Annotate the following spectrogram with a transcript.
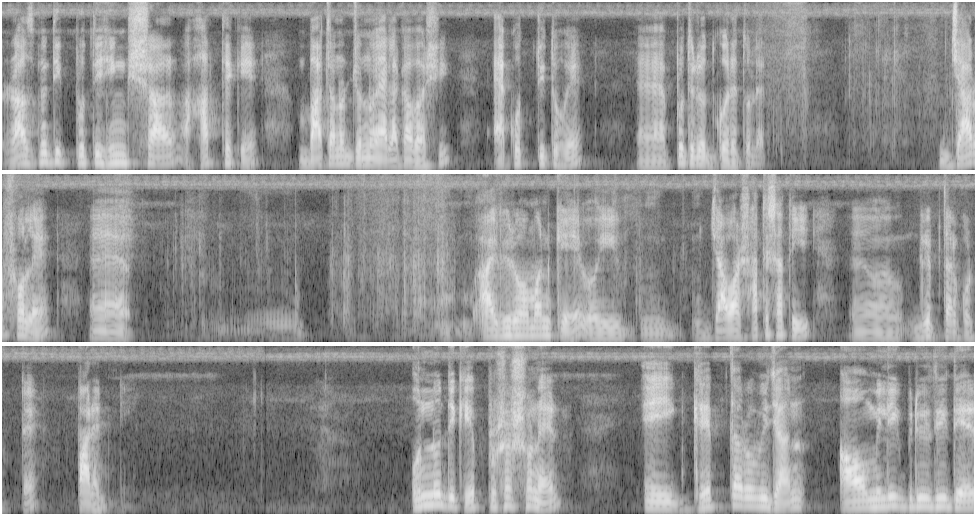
রাজনৈতিক প্রতিহিংসার হাত থেকে বাঁচানোর জন্য এলাকাবাসী একত্রিত হয়ে প্রতিরোধ গড়ে তোলেন। যার ফলে আইভি রহমানকে ওই যাওয়ার সাথে সাথেই গ্রেপ্তার করতে পারেননি অন্যদিকে প্রশাসনের এই গ্রেপ্তার অভিযান আওয়ামী লীগ বিরোধীদের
